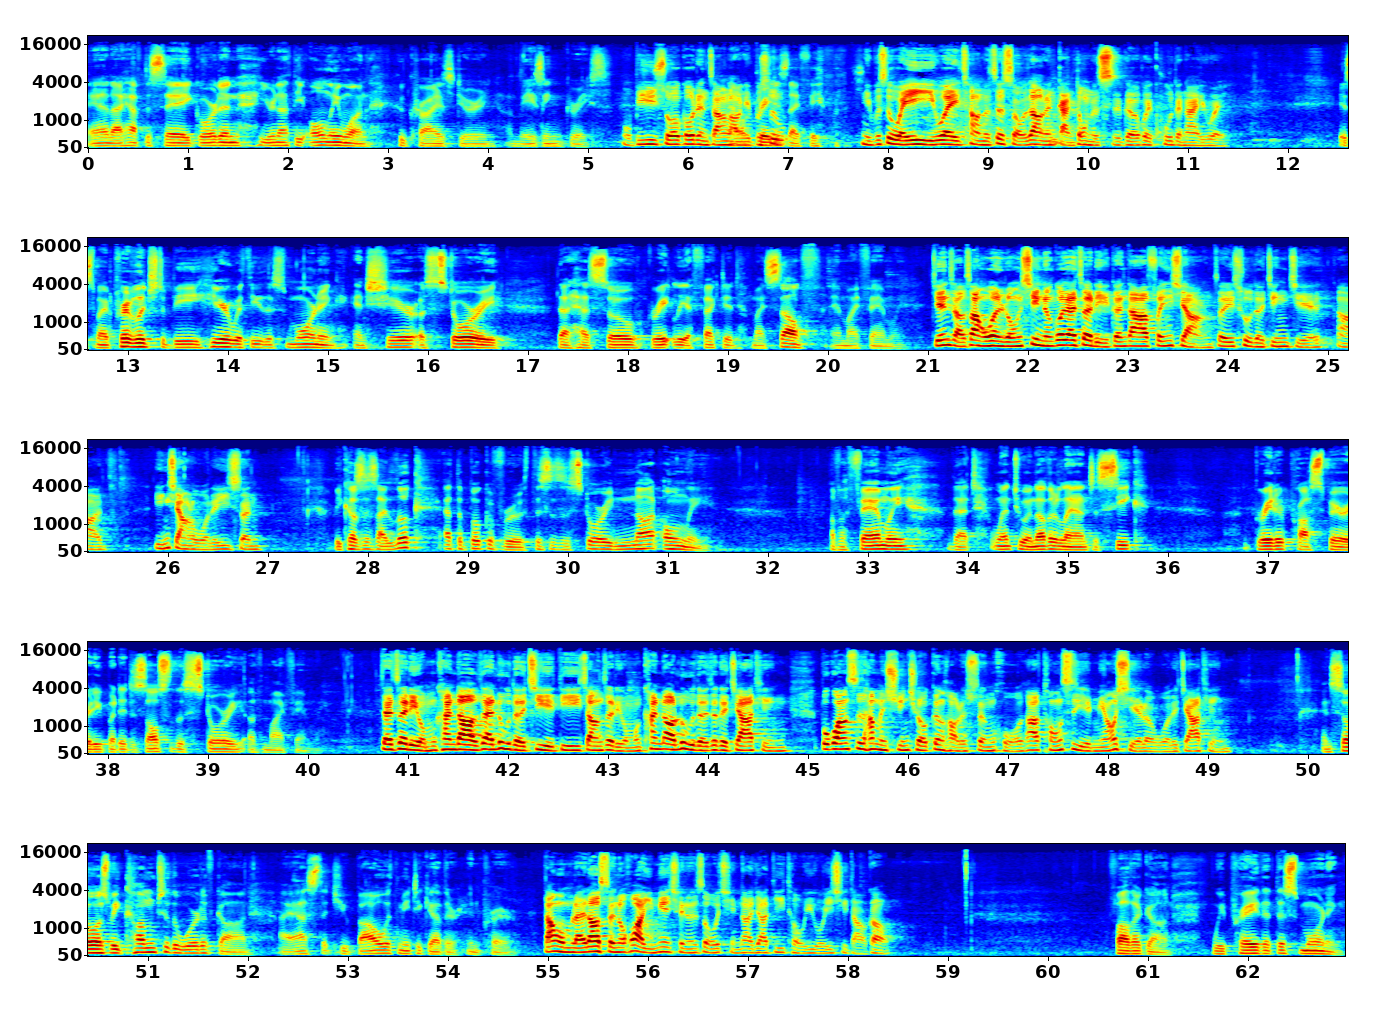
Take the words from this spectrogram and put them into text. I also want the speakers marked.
Speaker 1: And I have to say, Gordon, you're not the only one who cries during Amazing Grace.
Speaker 2: 我必须说，Golden 长老，
Speaker 1: How
Speaker 2: 你不
Speaker 1: great is
Speaker 2: 是
Speaker 1: thy faithfulness.
Speaker 2: 你不是唯一一位唱的这首让人感动的诗歌会哭的那一位。
Speaker 1: It's my privilege to be here with you this morning and share a story that has so greatly affected myself and my family.
Speaker 2: 今天早上我很荣幸能够在这里跟大家分享这一处的经节啊，影响了我的一生。
Speaker 1: because as I look at the book of Ruth, this is a story not only of a family that went to another land to seek greater prosperity, but it is also the story of my family.
Speaker 2: 在这里，我们看到，在路得记第一章这里，我们看到路德这个家庭，不光是他们寻求更好的生活，他同时也描写了我的家庭。
Speaker 1: And so, as we come to the Word of God, I ask that you bow with me together in prayer.
Speaker 2: 当我们来到神的话语面前的时候，我请大家低头与我一起祷告。
Speaker 1: Father God, we pray that this morning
